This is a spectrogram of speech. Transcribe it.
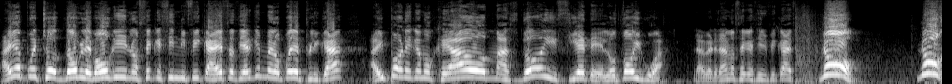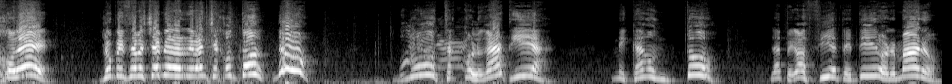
Ahí ha puesto doble bogey, no sé qué significa eso. Si alguien me lo puede explicar. Ahí pone que hemos quedado más 2 y 7, los dos igual. La verdad no sé qué significa eso. ¡No! ¡No, joder! Yo pensaba echarme la revancha con todo. ¡No! ¡No! ¡Estás colgada, tía! Me cago en todo. Le ha pegado 7 tiros, hermano.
